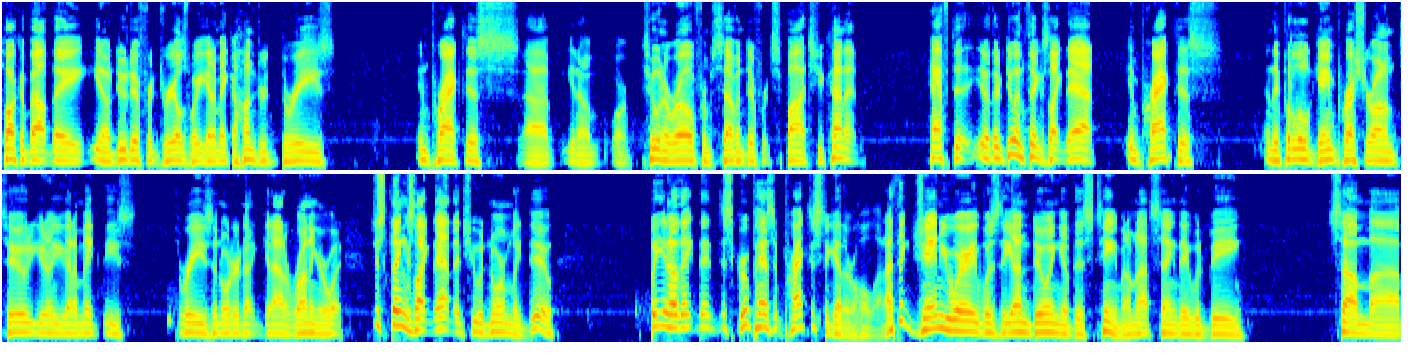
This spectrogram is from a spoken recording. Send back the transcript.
talk about they you know do different drills where you got to make 100 threes in practice, uh, you know, or two in a row from seven different spots. You kind of have to, you know, they're doing things like that in practice, and they put a little game pressure on them too. You know, you got to make these threes in order to get out of running or what, just things like that that you would normally do. But you know, they, they this group hasn't practiced together a whole lot. I think January was the undoing of this team, and I'm not saying they would be some, uh,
